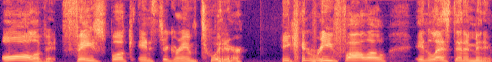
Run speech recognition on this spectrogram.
all of it Facebook, Instagram, Twitter he can refollow in less than a minute.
